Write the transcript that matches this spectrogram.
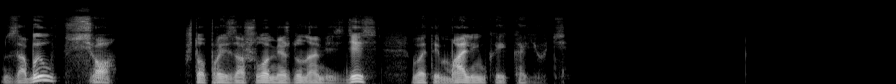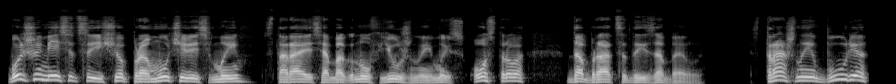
забыл все, что произошло между нами здесь, в этой маленькой каюте. Больше месяца еще промучились мы, стараясь, обогнув южный мыс острова, добраться до Изабеллы. Страшная буря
